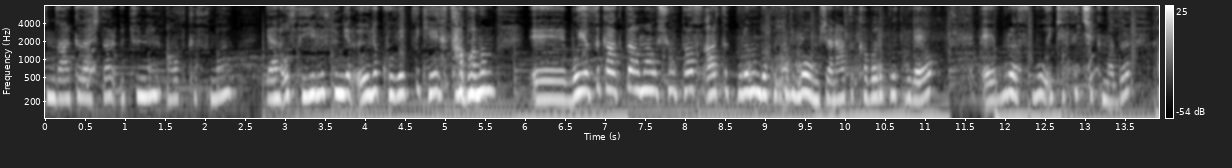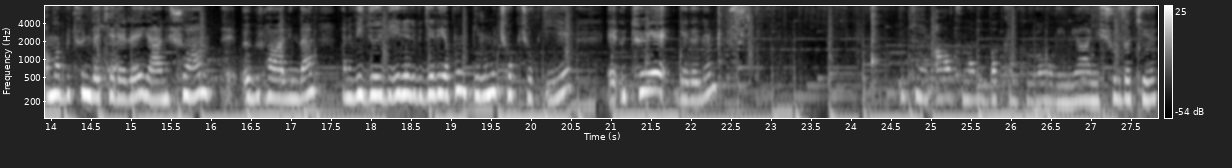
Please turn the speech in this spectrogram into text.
Şimdi arkadaşlar ütünün alt kısmı yani o sihirli sünger öyle kuvvetli ki tabanın e, boyası kalktı ama şu pas artık buranın dokusu gibi olmuş. Yani artık kabarıklık bile yok. E, burası bu ikisi çıkmadı ama bütün lekeleri yani şu an e, öbür halinden hani videoyu bir ileri bir geri yapın durumu çok çok iyi. E, ütüye gelelim. Ütünün altına bir bakın kurban olayım. Yani şuradaki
